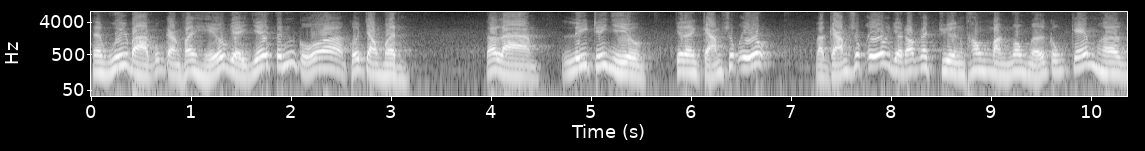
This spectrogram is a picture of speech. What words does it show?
Nên quý bà cũng cần phải hiểu về giới tính của của chồng mình. Đó là lý trí nhiều cho nên cảm xúc yếu. Và cảm xúc yếu do đó cái truyền thông bằng ngôn ngữ cũng kém hơn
